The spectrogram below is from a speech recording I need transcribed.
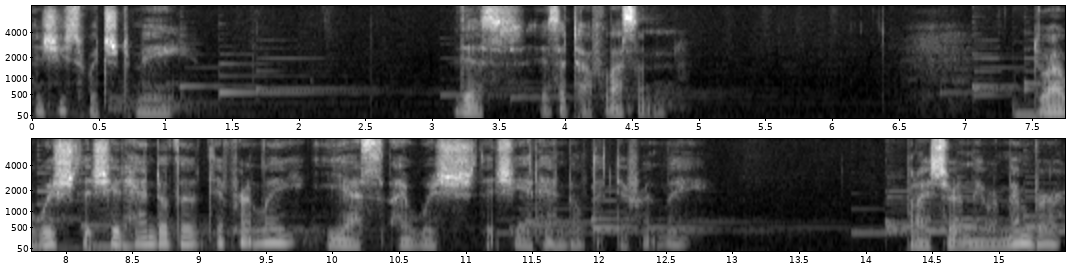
and she switched me. This is a tough lesson. Do I wish that she had handled it differently? Yes, I wish that she had handled it differently. But I certainly remember.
